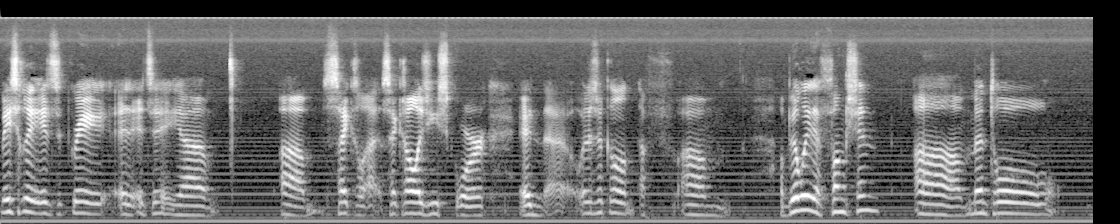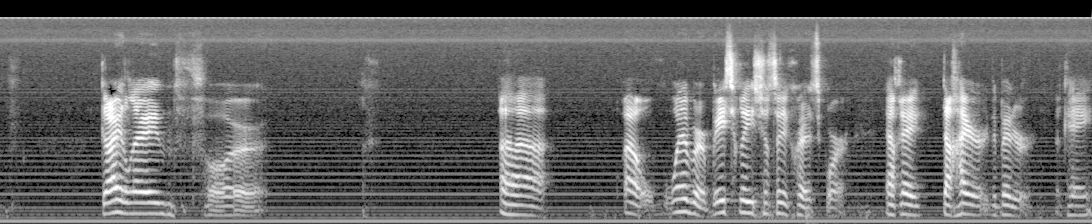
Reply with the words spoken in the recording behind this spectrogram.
basically it's a great it's a um, um, psycho- psychology score and uh, what is it called? Um, ability to function, uh, mental guidelines for uh, well, whatever. Basically, it's just like a credit score. Okay, the higher, the better. Okay.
